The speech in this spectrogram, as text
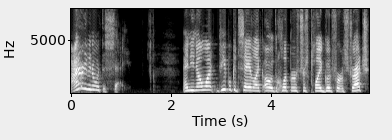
I don't even know what to say. And you know what? People could say, like, oh, the Clippers just play good for a stretch.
